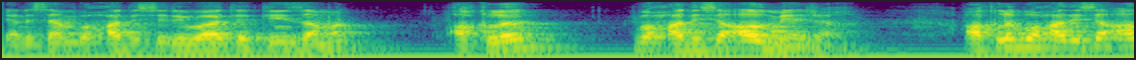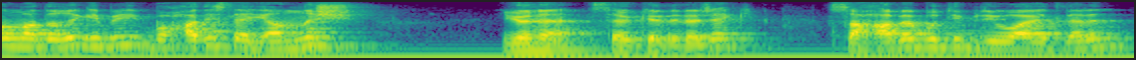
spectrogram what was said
Yani sen bu hadisi rivayet ettiğin zaman aklı bu hadisi almayacak. Aklı bu hadisi almadığı gibi bu hadisle yanlış yöne sevk edilecek. Sahabe bu tip rivayetlerin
